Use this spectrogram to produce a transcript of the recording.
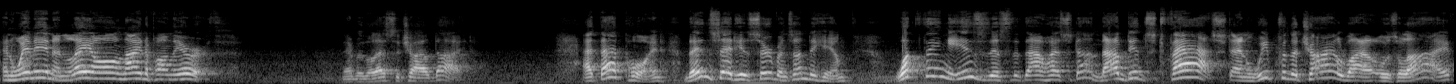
and went in and lay all night upon the earth. Nevertheless, the child died. At that point, then said his servants unto him, What thing is this that thou hast done? Thou didst fast and weep for the child while it was alive.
